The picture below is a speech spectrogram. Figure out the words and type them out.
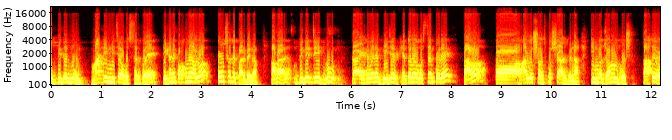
উদ্ভিদের মূল মাটির নিচে অবস্থান করে, এখানে কখনো আলো পৌঁছাতে পারবে না। আবার উদ্ভিদের যে ভ্রূণ, তা একেবারে বীজের ভেতরে অবস্থান করে, তাও আলোর সংস্পর্শে আসবে না, কিংবা জনন কোষ তাতেও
